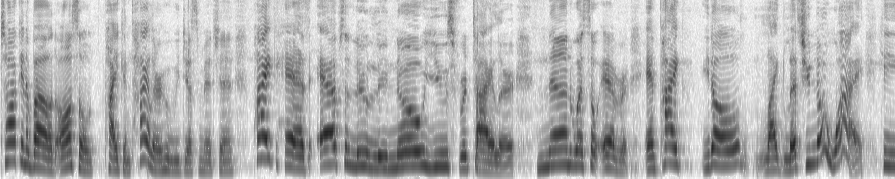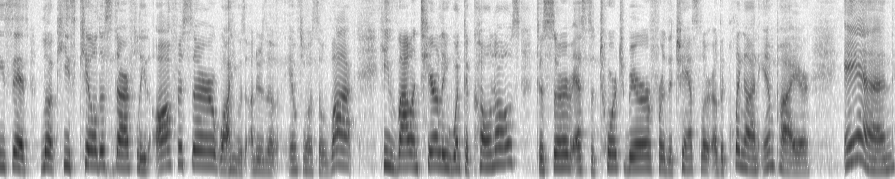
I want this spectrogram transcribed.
talking about also Pike and Tyler, who we just mentioned, Pike has absolutely no use for Tyler, none whatsoever. And Pike, you know, like lets you know why. He says, "Look, he's killed a Starfleet officer while he was under the influence of Voq. He voluntarily went to Qo'noS to serve as the torchbearer for the Chancellor of the Klingon Empire." and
